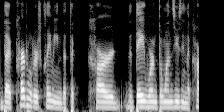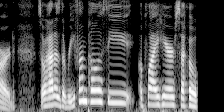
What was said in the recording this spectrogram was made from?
the cardholder's claiming that the card that they weren't the ones using the card. So, how does the refund policy apply here? So,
